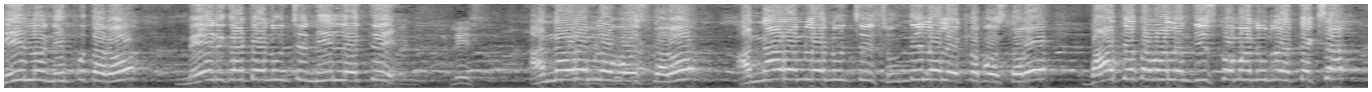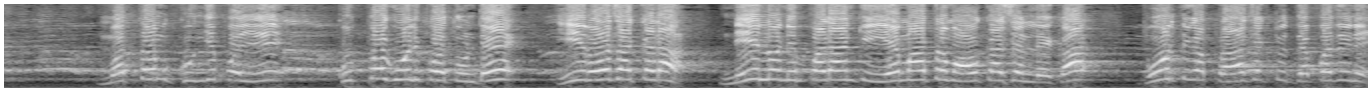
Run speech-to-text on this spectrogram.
నీళ్ళు నింపుతారో మేడిగడ్డ నుంచి నీళ్ళు ఎత్తి అన్నారంలో పోస్తారో అన్నారంలో నుంచి సుందీలలో ఎట్లా పోస్తారో బాధ్యత వాళ్ళని తీసుకోమని ఉన్నారు అధ్యక్ష. మొత్తం కుంగిపోయి కుప్ప కూలిపోతుంటే ఈ రోజు అక్కడ నీళ్ళు నింపడానికి ఏమాత్రం అవకాశం లేక పూర్తిగా ప్రాజెక్టు దెబ్బతిని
